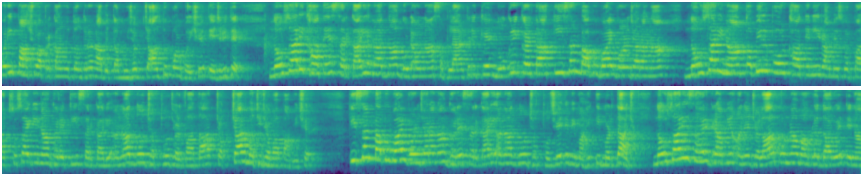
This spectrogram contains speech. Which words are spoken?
ફરી પાછું આ પ્રકારનું તંત્ર રાબેતા મુજબ ચાલતું પણ હોય છે. તે જ રીતે નવસારી ખાતે સરકારી અનાજના ગોડાઉનના સપ્લાયર તરીકે નોકરી કરતા કિશન બાબુભાઈ વણજારાના નવસારીના કબીલપોર ખાતેની રામેશ્વર પાર્ક સોસાયટીના ઘરેથી સરકારી અનાજનો જથ્થો ઝડપાતા ચકચાર મચી જવા પામી છે. કિશન બાબુભાઈ વણજારાના ઘરે સરકારી અનાજનો જથ્થો છે તેવી માહિતી મળતા જ નવસારી શહેર ગ્રામ્ય અને જલાલપુરના મામલતદારોએ તેના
